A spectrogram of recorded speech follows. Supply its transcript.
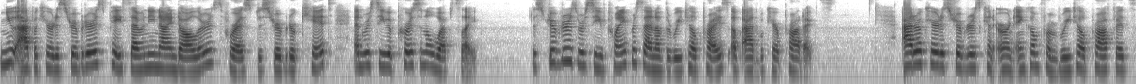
New Advocare distributors pay $79 for a distributor kit and receive a personal website. Distributors receive 20% of the retail price of Advocare products. Advocare distributors can earn income from retail profits,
